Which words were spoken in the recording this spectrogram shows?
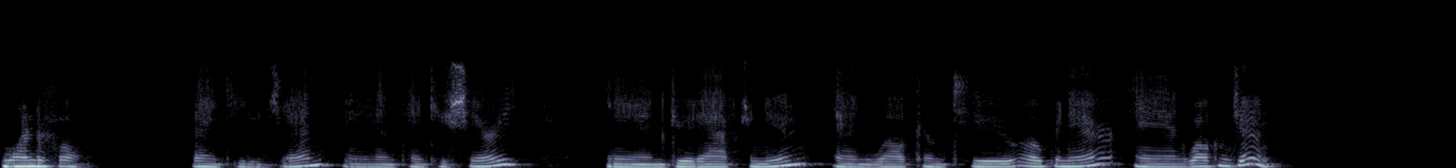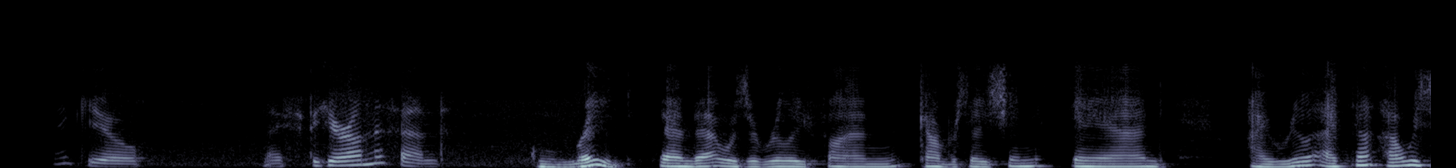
Wonderful. Thank you, Jen, and thank you, Cheri. And good afternoon, and welcome to Open Air, and welcome, Jen. Thank you. Nice to be here on this end. Great. And that was a really fun conversation. And I really, I thought, I always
